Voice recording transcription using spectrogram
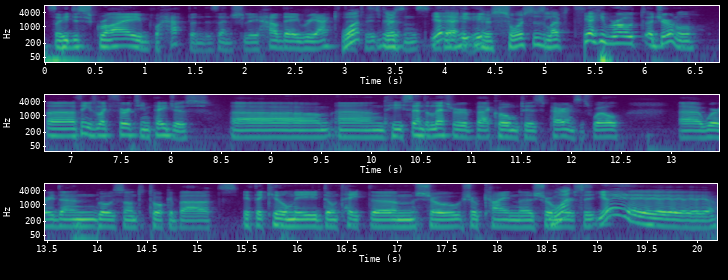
So he described what happened essentially, how they reacted What? to his There's, presence. Yeah, yeah, there- he, he, there's sources left. yeah, he wrote a journal. Uh, I think it's like 13 pages. Um, and he sent a letter back home to his parents as well, uh, where he then goes on to talk about if they kill me, don't hate them, show show kindness, show What? mercy. Yeah, yeah, yeah, yeah, yeah, yeah, yeah.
